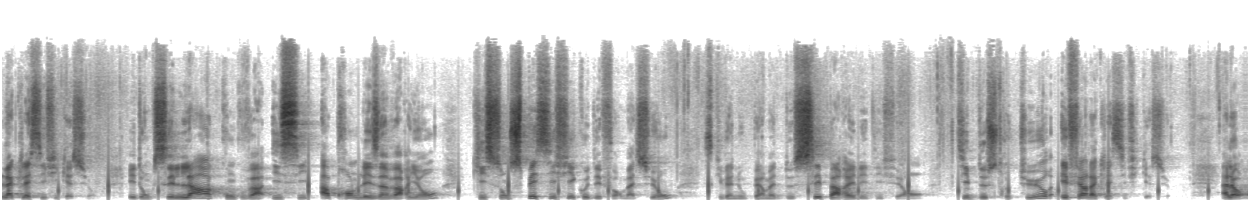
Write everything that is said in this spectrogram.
la classification. Et donc c'est là qu'on va ici apprendre les invariants qui sont spécifiques aux déformations, ce qui va nous permettre de séparer les différents types de structures et faire la classification. Alors,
